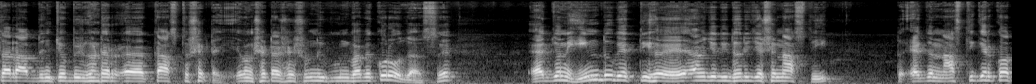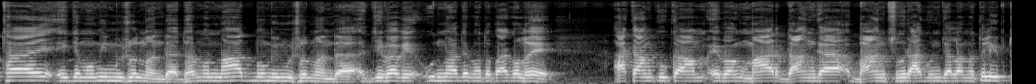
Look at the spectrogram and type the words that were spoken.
তার রাত দিন চব্বিশ ঘণ্টার কাজ তো সেটাই। এবং সেটা সে সুনিপুণভাবে করেও যাচ্ছে। একজন হিন্দু ব্যক্তি হয়ে আমি যদি ধরি যে সে নাস্তিক, তো একজন নাস্তিকের কথায় এই যে মমিন মুসলমানরা, ধর্মোন্মাদ মমিন মুসলমানরা যেভাবে উন্মাদের মতো পাগল হয়ে আকাম কুকাম এবং মার দাঙ্গা, ভাঙচুর, আগুন জ্বালানোতে লিপ্ত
